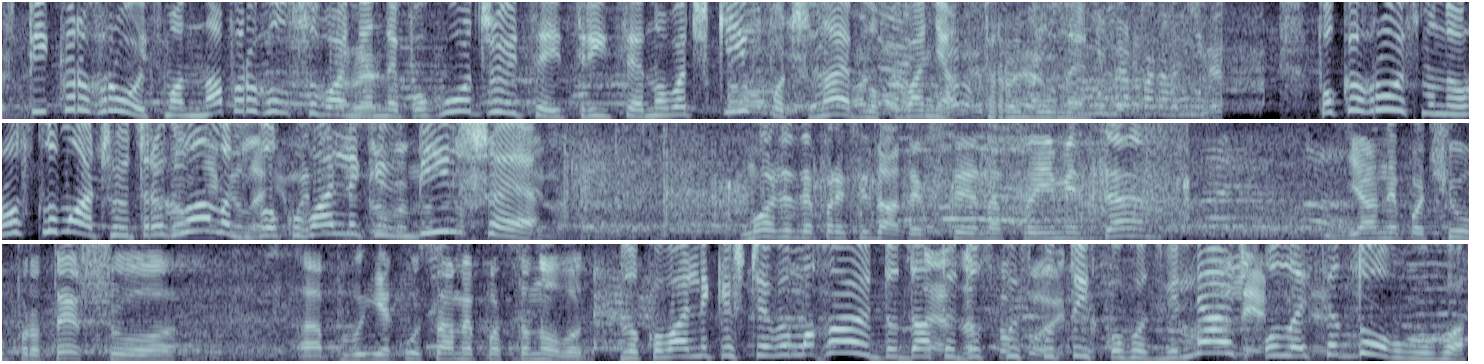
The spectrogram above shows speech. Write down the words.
Спікер Гройсман на переголосування не погоджується, і трійця новачків починає блокування трибуни. Поки Гройсману розтлумачують регламент, блокувальників більше. Можете присідати всі на свої місця. Я не почув про те, що яку саме постанову. Блокувальники ще вимагають додати до списку тих, кого звільняють, Олеся Довгого.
